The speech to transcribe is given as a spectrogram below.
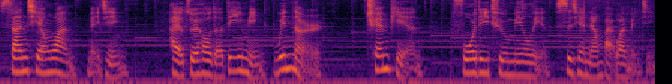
三千万美金；还有最后的第一名 （winner） champion forty two million 四千两百万美金。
